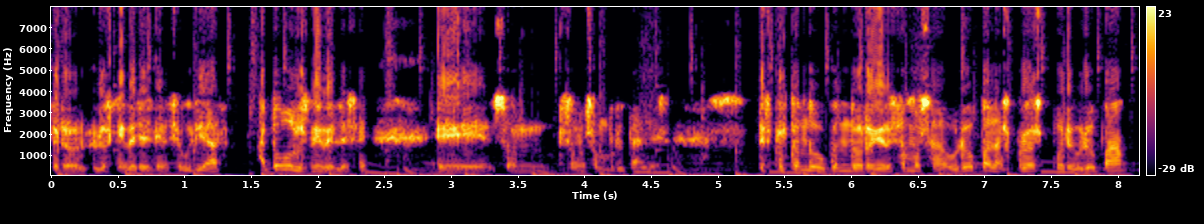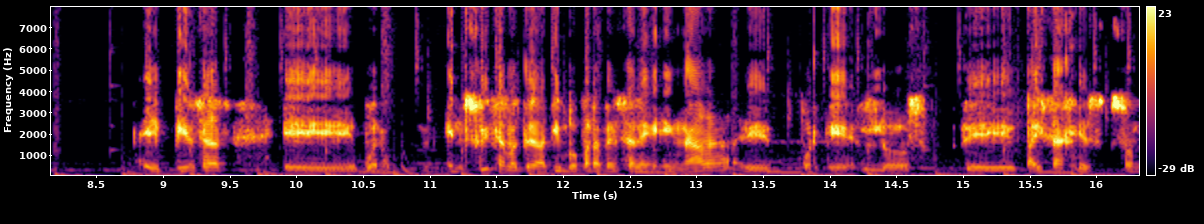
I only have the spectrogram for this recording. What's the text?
pero los niveles de inseguridad, a todos los niveles, son, son, son brutales. Después cuando, cuando regresamos a Europa, las pruebas por Europa, eh, piensas, eh, bueno, en Suiza no te da tiempo para pensar en, nada, eh, porque los paisajes son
